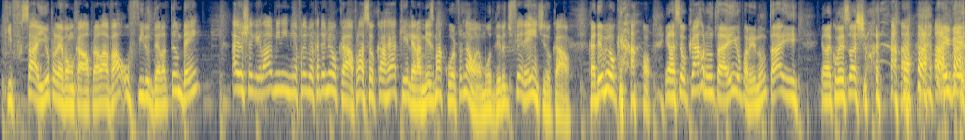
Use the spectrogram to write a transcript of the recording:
que saiu pra levar um carro pra lavar, o filho dela também. Aí eu cheguei lá, a menininha, falei, meu, cadê meu carro? Falei, ah, seu carro é aquele, era a mesma cor. Falei, não, é um modelo diferente do carro. Cadê o meu carro? Ela, seu carro não tá aí? Eu falei, não tá aí. Ela começou a chorar. aí veio.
